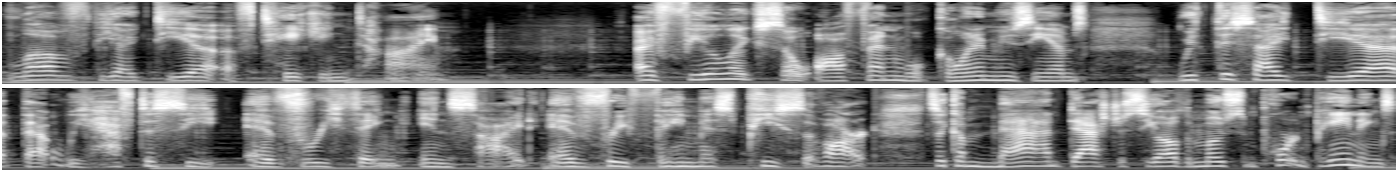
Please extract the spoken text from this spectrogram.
love the idea of taking time. I feel like so often we'll go into museums with this idea that we have to see everything inside, every famous piece of art. It's like a mad dash to see all the most important paintings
